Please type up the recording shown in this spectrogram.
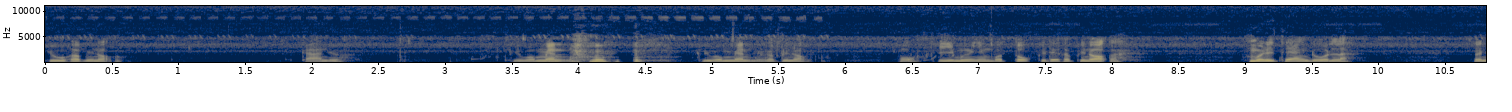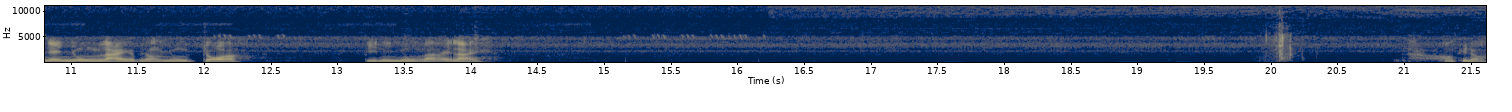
อยู่ครับพี่น้องการอยู่ ถือว่าแม่น ถือว่าแม่นนะครับพี่น้องโอ้ฝีมือยังบ่ตกอยู่เด้ครับพี่น้องบ่ได้แท่งโดนละส่วนใหญ่ยุ่งหลายครับพี่น้องยุ่งจอปีนี้ยุ่งหลายหลายเอาพี่น้อง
